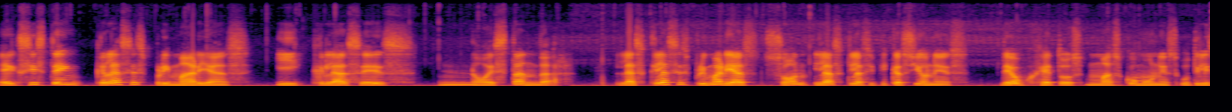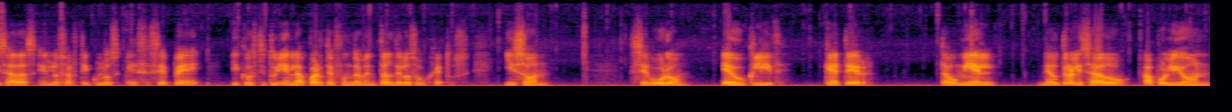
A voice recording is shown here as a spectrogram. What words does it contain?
Existen clases primarias y clases no estándar. Las clases primarias son las clasificaciones de objetos más comunes utilizadas en los artículos SCP y constituyen la parte fundamental de los objetos, y son seguro, Euclid, Keter, Taumiel, neutralizado, Apolión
